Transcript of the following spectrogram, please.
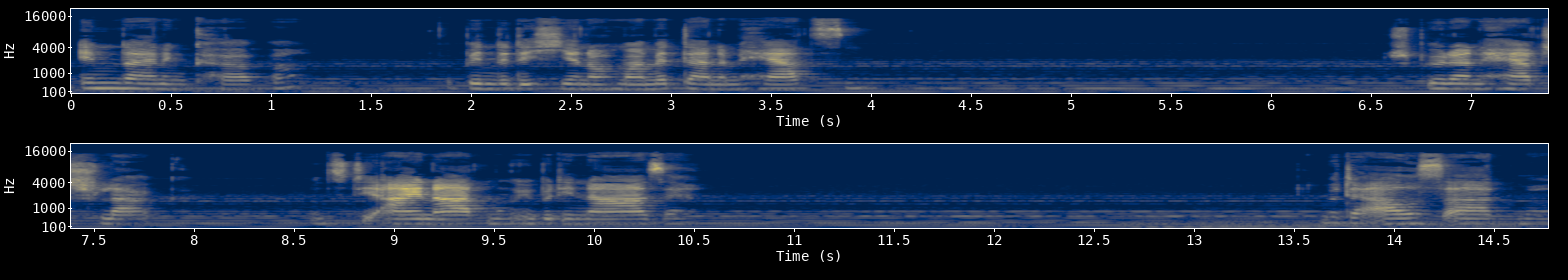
in deinen Körper. Verbinde dich hier nochmal mit deinem Herzen. Spür deinen Herzschlag und die Einatmung über die Nase. Mit der Ausatmung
